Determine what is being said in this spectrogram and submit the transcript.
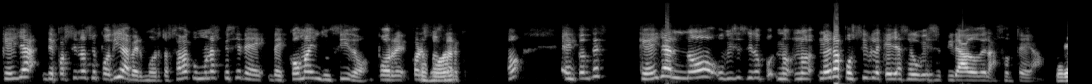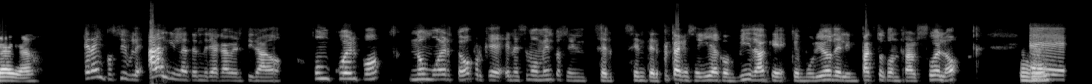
que ella de por sí no se podía haber muerto, estaba como una especie de, de coma inducido por, por estos narcóticos, ¿no? Entonces, que ella no hubiese sido, no, no, no, era posible que ella se hubiese tirado de la azotea. Ya, ya. Era imposible, alguien la tendría que haber tirado. Un cuerpo no muerto, porque en ese momento se, se, se interpreta que seguía con vida, que, que, murió del impacto contra el suelo. Uh -huh. eh,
